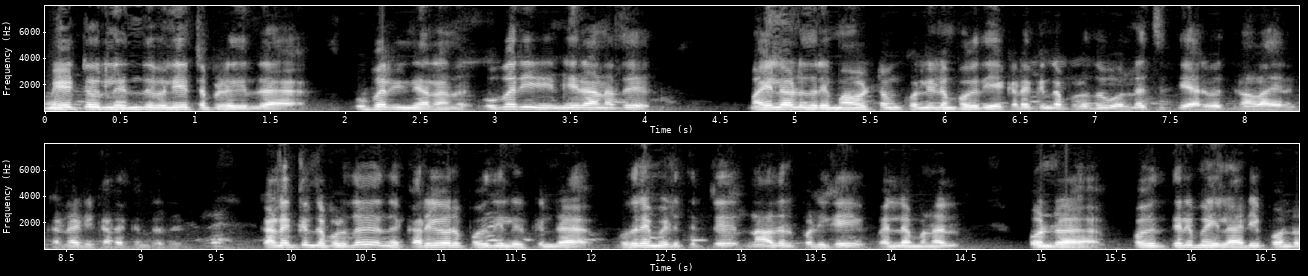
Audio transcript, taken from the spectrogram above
மேட்டூரிலிருந்து வெளியேற்றப்படுகின்ற உபரி நீரான உபரி நீரானது மயிலாடுதுறை மாவட்டம் கொள்ளிடம் பகுதியை கடக்கின்ற பொழுது ஒரு லட்சத்தி அறுபத்தி நாலாயிரம் கண்ணாடி கடக்கின்றது. கடக்கின்ற பொழுது இந்த கரையோர பகுதியில் இருக்கின்ற முதலைமேடு திட்டு நாதல் பலிகை வெள்ளமணல் போன்ற பகுதி திருமயிலாடி போன்ற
